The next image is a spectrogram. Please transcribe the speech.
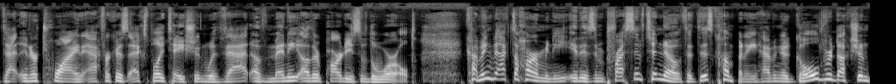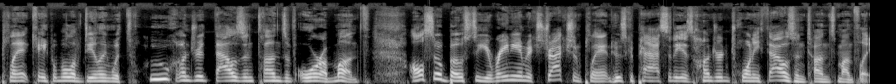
that intertwine Africa's exploitation with that of many other parties of the world. Coming back to Harmony, it is impressive to note that this company, having a gold reduction plant capable of dealing with 200,000 tons of ore a month, also boasts a uranium extraction plant whose capacity is 120,000 tons monthly.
